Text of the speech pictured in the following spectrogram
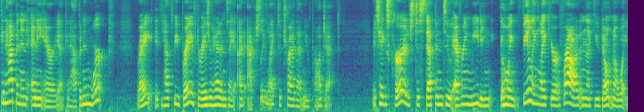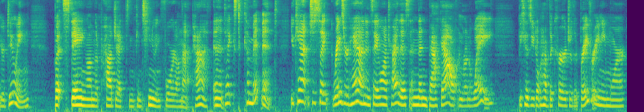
can happen in any area. It could happen in work right? It, you have to be brave to raise your hand and say, I'd actually like to try that new project. It takes courage to step into every meeting going, feeling like you're a fraud and like you don't know what you're doing, but staying on the project and continuing forward on that path. And it takes commitment. You can't just like raise your hand and say, I want to try this and then back out and run away because you don't have the courage or the bravery anymore.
